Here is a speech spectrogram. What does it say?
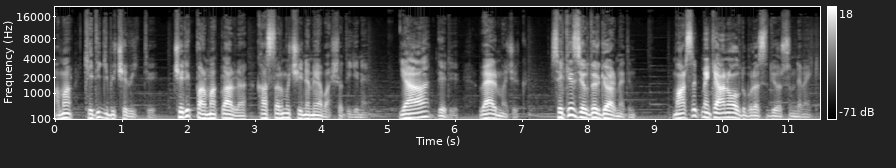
Ama kedi gibi çevikti. Çelik parmaklarla kaslarımı çiğnemeye başladı yine. Ya dedi. Velmacık. Sekiz yıldır görmedim. Marslık mekanı oldu burası diyorsun demek.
